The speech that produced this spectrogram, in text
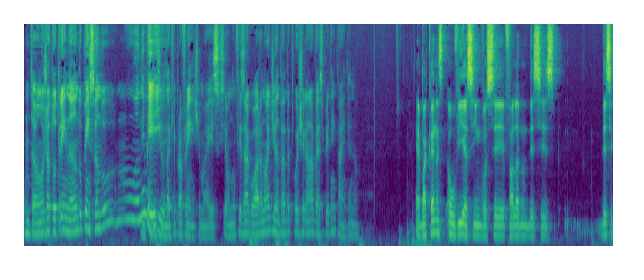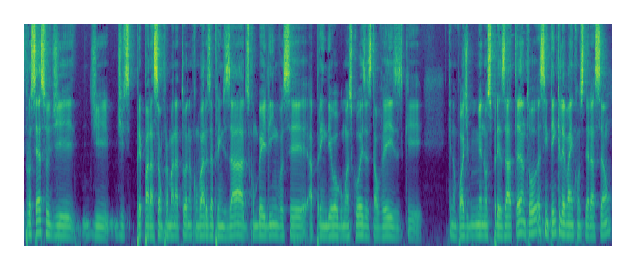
Então eu já estou treinando pensando num ano Entendi. e meio daqui para frente, mas se eu não fizer agora não adianta depois chegar na véspera e tentar, entendeu? É bacana ouvir assim você falando desses desse processo de, de, de preparação para maratona com vários aprendizados. Com Berlim você aprendeu algumas coisas talvez que, que não pode menosprezar tanto ou assim tem que levar em consideração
